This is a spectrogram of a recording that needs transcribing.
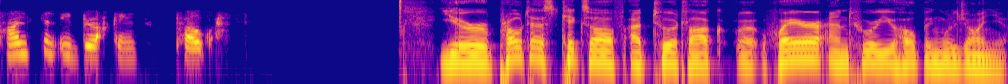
constantly blocking progress. Your protest kicks off at two o'clock. Uh, where and who are you hoping will join you?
